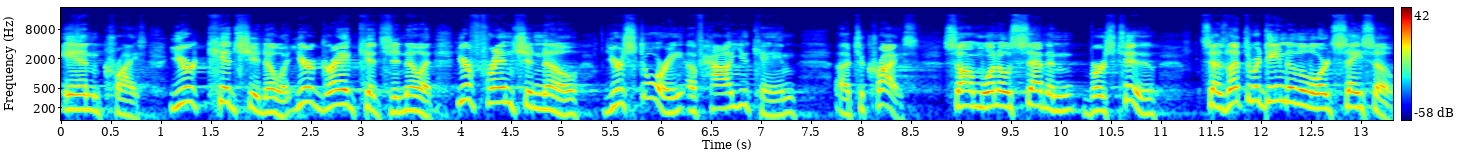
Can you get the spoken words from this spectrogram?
in Christ. Your kids should know it. Your grandkids should know it. Your friends should know your story of how you came uh, to Christ. Psalm 107, verse 2 says, Let the redeemed of the Lord say so.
